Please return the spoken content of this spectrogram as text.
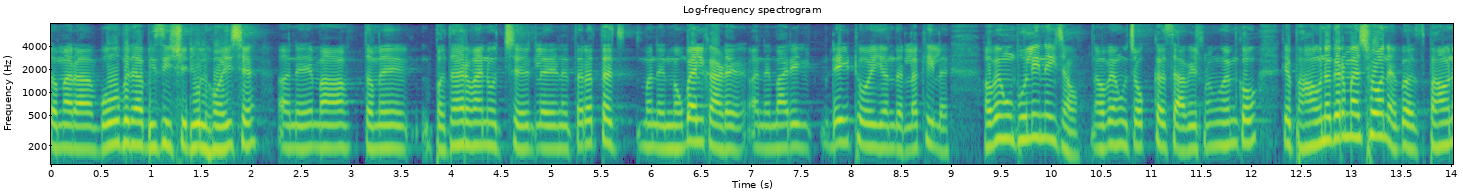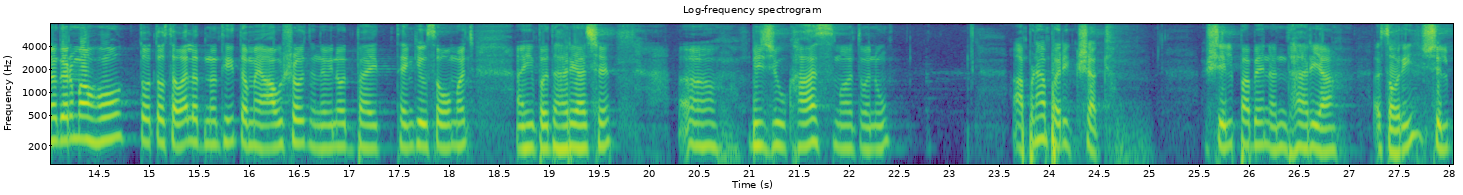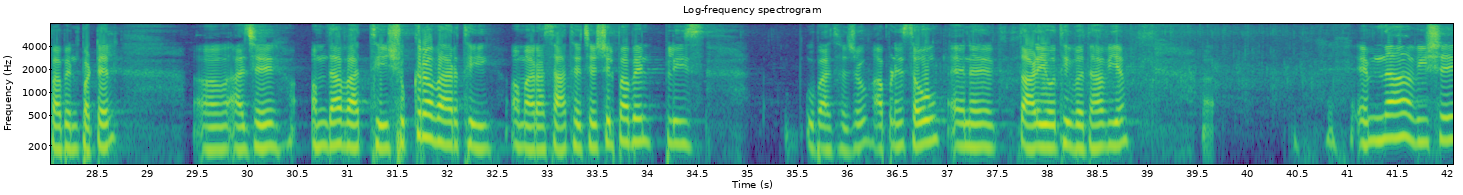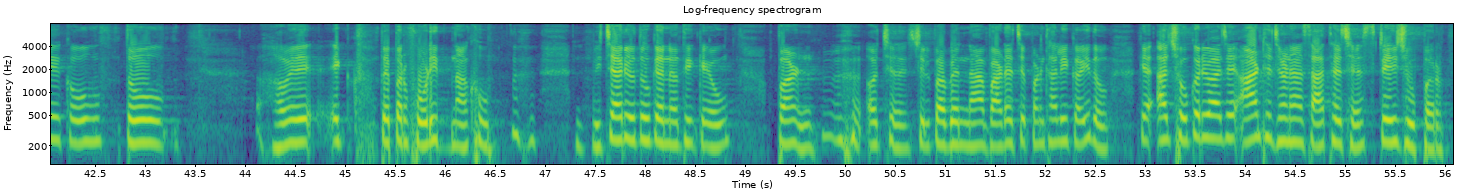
તમારા બહુ બધા બિઝી શેડ્યુલ હોય છે અને એમાં તમે પધારવાનું જ છે એટલે એણે તરત જ મને મોબાઈલ કાઢે અને મારી ડેટ હોય અંદર લખી લે. હવે હું ભૂલી નહીં જાઉં. હવે હું ચોક્કસ આવીશ. હું એમ કહું કે ભાવનગરમાં છો ને, બસ ભાવનગરમાં હો તો તો સવાલ જ નથી. તમે આવશો જ. અને Vinodbhai thank you so much અહીં પધાર્યા છે. બીજું ખાસ મહત્ત્વનું આપણા પરીક્ષક શિલ્પાબેન અંધારિયા સોરી શિલ્પાબેન પટેલ આજે અમદાવાદથી શુક્રવારથી અમારા સાથે છે. શિલ્પાબેન પ્લીઝ ઊભા થજો. આપણે સૌ એને તાળીઓથી વધાવીએ. એમના વિશે કહું તો હવે એક પેપર ફોડી જ નાખું. વિચાર્યું હતું કે નથી કહેવું પણ, અચ્છા, શિલ્પાબેન ના પાડે છે. પણ ખાલી કહી દઉં કે આ છોકરીઓ આજે આઠ જણા સાથે છે, સ્ટેજ ઉપર.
